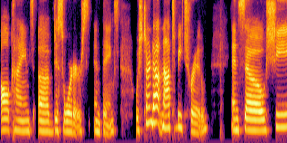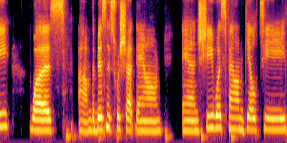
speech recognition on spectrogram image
all kinds of disorders and things, which turned out not to be true. And so she was, um, the business was shut down and she was found guilty.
